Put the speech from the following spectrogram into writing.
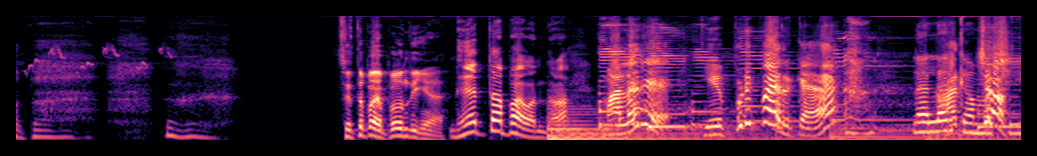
அம்மா. சித்தப்பா எப்போ வந்தீங்க? நேத்தாப்பா வந்தோம். மலரு எப்படிப்பா இருக்க? நல்லா இருக்கேன்.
